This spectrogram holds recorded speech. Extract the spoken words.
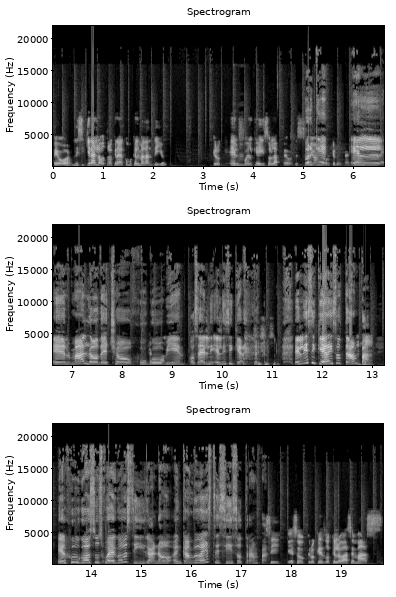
peor. Ni siquiera el otro, que era como que el malandrillo. creo que él fue el que hizo la peor decisión Porque porque, lo engañó. El, el malo, de hecho, jugó bien. O sea, él, ni- él ni siquiera. él ni siquiera hizo trampa. Él jugó sus juegos y ganó. En cambio, este sí hizo trampa. Sí, eso creo que es lo que lo hace más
